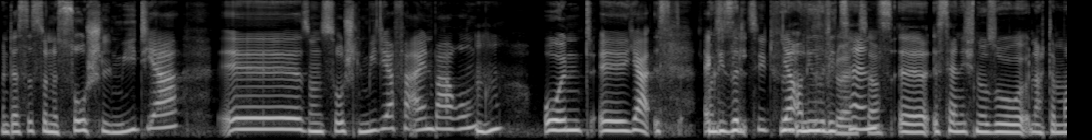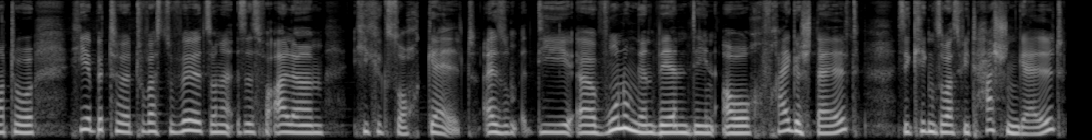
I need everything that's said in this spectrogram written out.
Und das ist so eine Social Media, äh, so eine Social Media Vereinbarung. Mhm. Und äh, ja, ist Und diese- Ja, und diese Influencer. Lizenz äh, ist ja nicht nur so nach dem Motto, hier bitte, tu was du willst, sondern es ist vor allem, hier kriegst du auch Geld. Also die äh, Wohnungen werden denen auch freigestellt. Sie kriegen sowas wie Taschengeld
